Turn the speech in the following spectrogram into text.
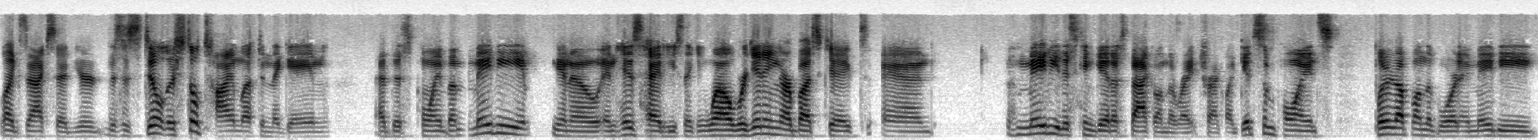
like Zach said, you're this is still there's still time left in the game at this point, but maybe you know in his head he's thinking, well, we're getting our butts kicked, and maybe this can get us back on the right track. Like get some points, put it up on the board, and maybe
